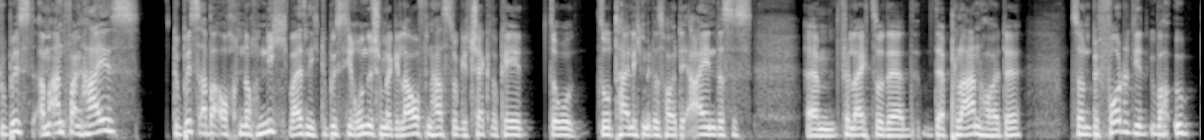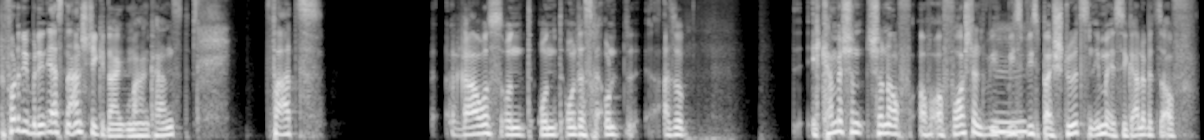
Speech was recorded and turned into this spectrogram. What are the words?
du bist am Anfang heiß, du bist aber auch noch nicht, weiß nicht, du bist die Runde schon mal gelaufen, hast so gecheckt, okay, so, so teile ich mir das heute ein, das ist ähm, vielleicht so der, der Plan heute sondern bevor du dir über, bevor du dir über den ersten Anstieg Gedanken machen kannst, fahrt's raus und, und, und das, und, also, ich kann mir schon, schon auch, auch, auch vorstellen, wie mhm. es bei Stürzen immer ist, egal ob jetzt auf,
